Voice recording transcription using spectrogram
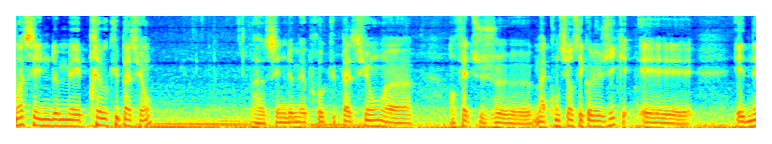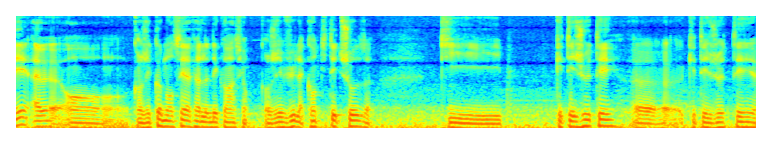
Moi, c'est une de mes préoccupations. Euh, c'est une de mes préoccupations. Euh, en fait, ma conscience écologique est, née euh, quand j'ai commencé à faire de la décoration. Quand j'ai vu la quantité de choses qui, étaient jetées, qui étaient jetées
